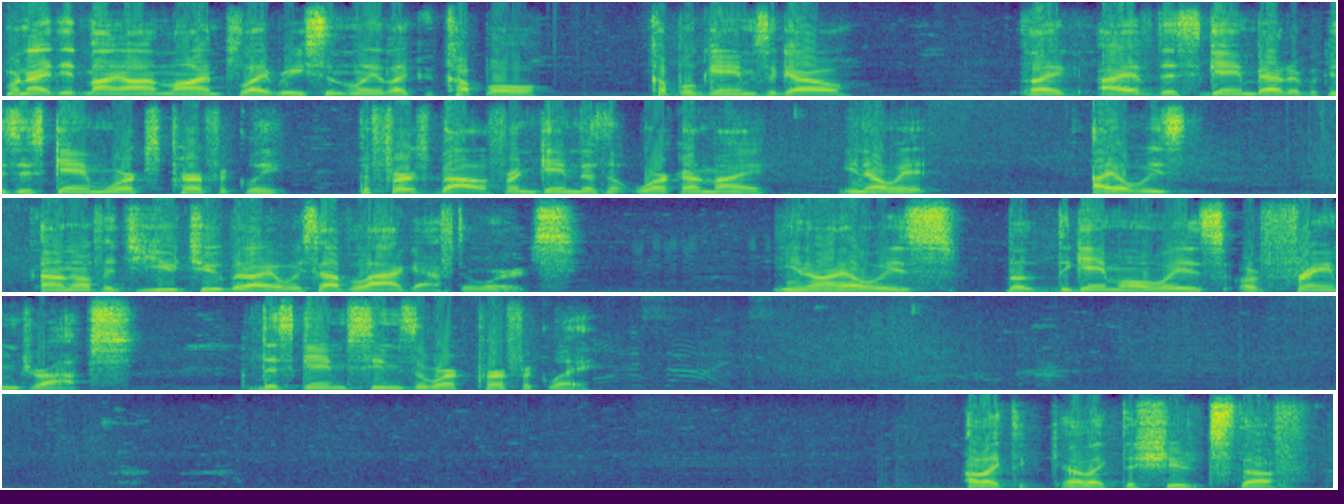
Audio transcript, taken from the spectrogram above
When I did my online play recently, like a couple couple games ago, like I have this game better because this game works perfectly. The first Battlefront game doesn't work on my, you know, it I always I don't know if it's YouTube, but I always have lag afterwards. You know, I always the the game always or frame drops. This game seems to work perfectly. I like to I like to shoot stuff.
